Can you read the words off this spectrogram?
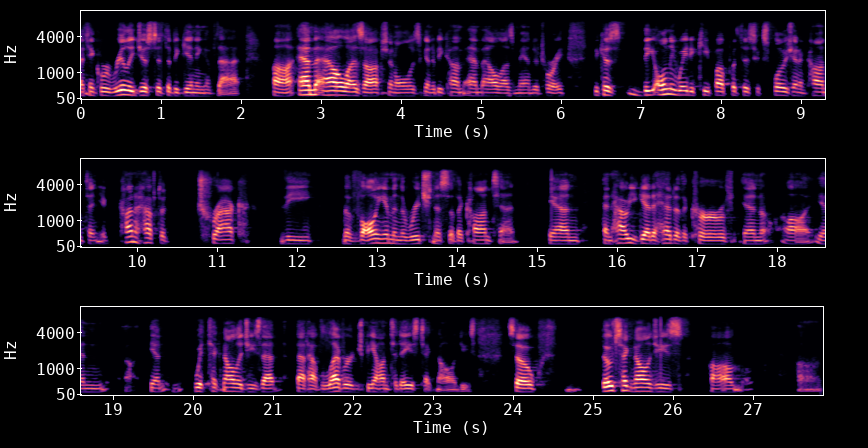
I think we're really just at the beginning of that. Uh, ML as optional is going to become ML as mandatory because the only way to keep up with this explosion of content, you kind of have to track the the volume and the richness of the content and and how do you get ahead of the curve in uh, in uh, in with technologies that that have leverage beyond today's technologies. So those technologies, um, uh,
